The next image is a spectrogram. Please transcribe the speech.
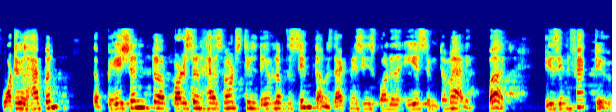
What will happen? The patient or person has not still developed the symptoms. That means he is called as asymptomatic, but is infective.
